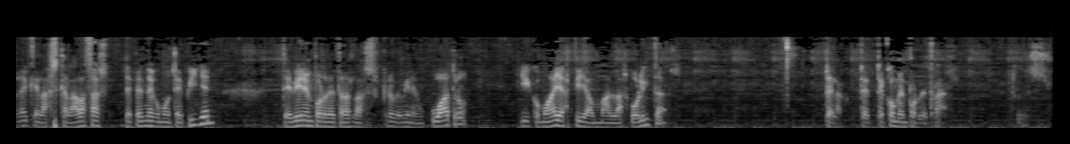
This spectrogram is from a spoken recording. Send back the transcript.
¿Vale? Que las calabazas, depende cómo te pillen, te vienen por detrás las, creo que vienen cuatro, y como hayas pillado mal las bolitas, te, te, comen por detrás. Entonces,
